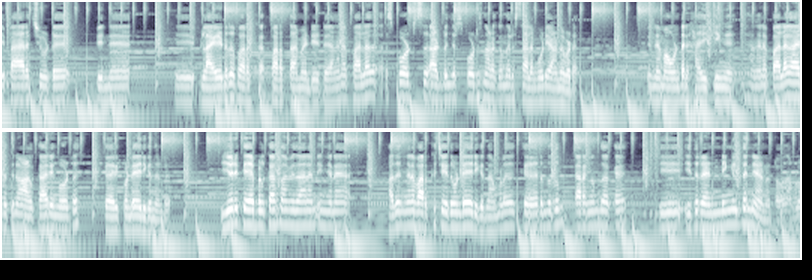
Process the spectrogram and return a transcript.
ഈ പാരച്യൂട്ട് പിന്നെ ഈ ഗ്ലൈഡർ പറക്ക പറത്താൻ വേണ്ടിയിട്ട്. അങ്ങനെ പല സ്പോർട്സ് അഡ്വഞ്ചർ സ്പോർട്സ് നടക്കുന്ന ഒരു സ്ഥലം കൂടിയാണ് ഇവിടെ. പിന്നെ മൗണ്ടൻ ഹൈക്കിങ് അങ്ങനെ പല കാര്യത്തിനും ആൾക്കാർ ഇങ്ങോട്ട് കയറിക്കൊണ്ടേ ഇരിക്കുന്നുണ്ട്. ഈ ഒരു കേബിൾ കാർ സംവിധാനം ഇങ്ങനെ അതിങ്ങനെ വർക്ക് ചെയ്തുകൊണ്ടേയിരിക്കും നമ്മൾ കയറുന്നതും ഇറങ്ങുന്നതും ഒക്കെ ഈ ഇത് റണ്ണിങ്ങിൽ തന്നെയാണ് കേട്ടോ നമ്മൾ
